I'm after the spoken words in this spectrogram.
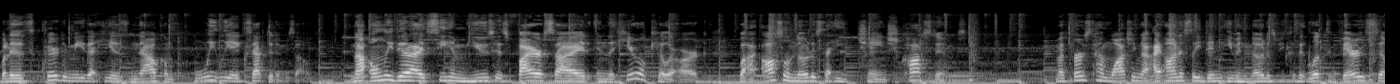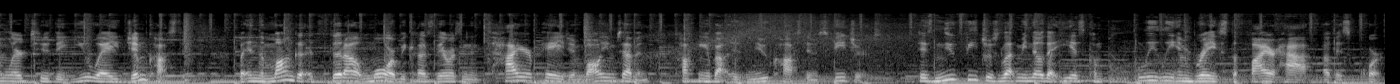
but it is clear to me that he has now completely accepted himself. Not only did I see him use his fireside in the Hero Killer arc, but I also noticed that he changed costumes. My first time watching I honestly didn't even notice because it looked very similar to the UA gym costume. But in the manga, it stood out more because there was an entire page in Volume 7 talking about his new costume's features. His new features let me know that he has completely embraced the fire half of his quirk.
